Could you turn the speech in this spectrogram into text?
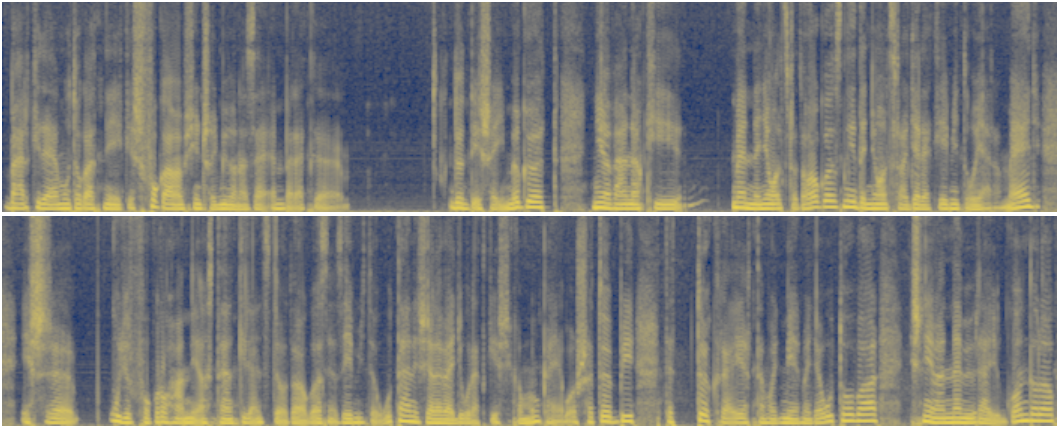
bárkire mutogatnék, és fogalmam sincs, hogy mi van az emberek döntései mögött. Nyilván, aki menne nyolcra dolgozni, de nyolcra a gyerek évnyitójára megy, és úgy fog rohanni aztán 9-től dolgozni az évnyitó után, és eleve egy órát késik a munkájából, stb. Tehát tökre értem, hogy miért megy autóval, és nyilván nem ő rájuk gondolok,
